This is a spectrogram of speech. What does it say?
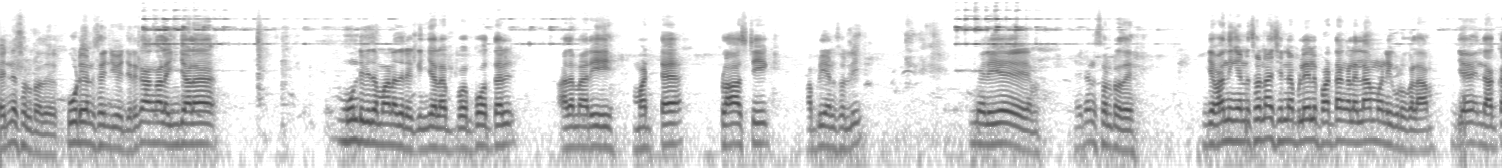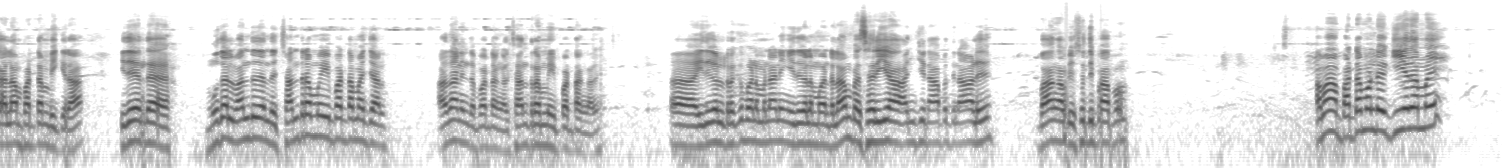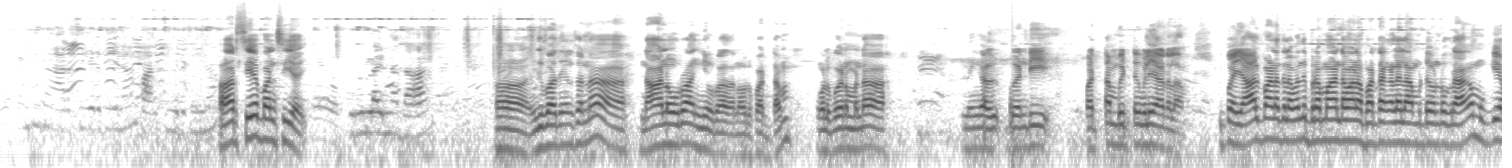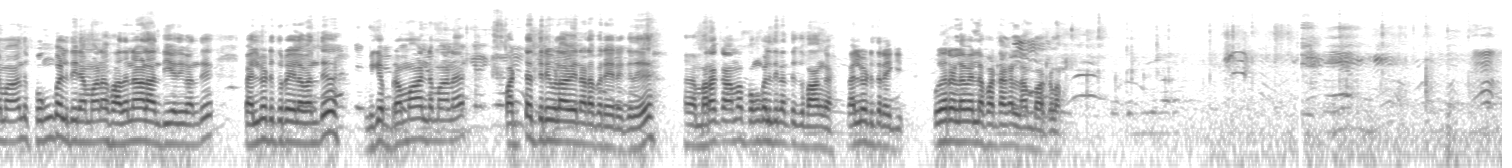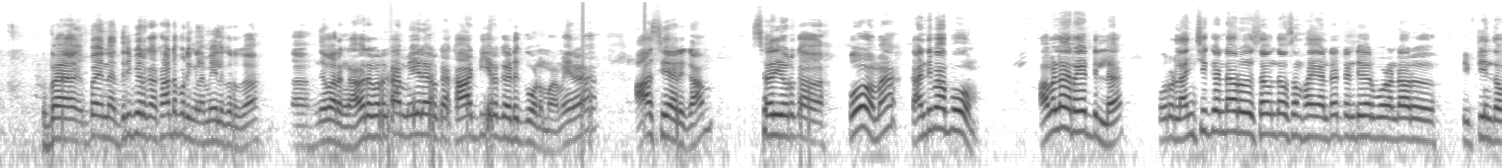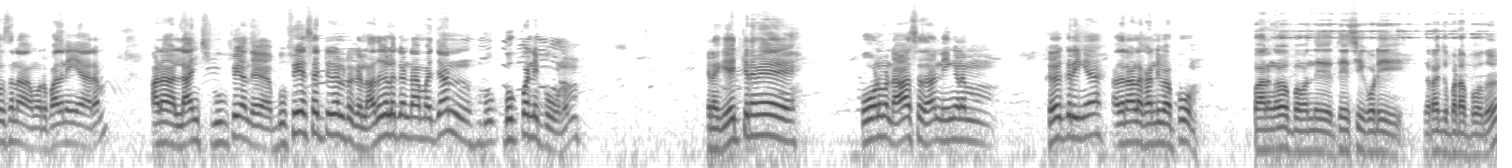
என்ன சொல்கிறது கூட ஒன்று செஞ்சு வச்சுருக்கு. அங்கால இஞ்சால மூன்று விதமானது இருக்குது இஞ்சால போ போத்தல் அதை மாதிரி மட்டை பிளாஸ்டிக் அப்படின்னு சொல்லி உண்மையிலேயே என்னென்னு சொல்கிறது இங்கே வந்தீங்கன்னு சொன்னால் சின்ன பிள்ளைகள் பட்டங்கள் எல்லாம் பண்ணி கொடுக்கலாம். ஏன் இந்த அக்கா எல்லாம் பட்டம் விற்கிறா இதே இந்த முதல் வந்தது அந்த சந்திரமுகி பட்டம் மச்சான். அதான் இந்த பட்டங்கள் சந்திரமுகி பட்டங்கள். இதுகள் இருக்கு. வேணும்னா நீங்கள் இதுகளை பண்ணலாம் இப்போ சரியாக அஞ்சு நாற்பத்தி நாலு. வாங்க அப்படி சுற்றி பார்ப்போம். ஆமாம் பட்டம் பட்டமண்டு கீயதம்மை ஆர்சிஏ பன்சியாய் ஆ இது பார்த்தீங்கன்னு சொன்னால் நானூறுரூவா அஞ்சூறுரூவா தானே ஒரு பட்டம். உங்களுக்கு வேணுமெண்டா நீங்கள் வண்டி பட்டம் விட்டு விளையாடலாம். இப்போ யாழ்ப்பாணத்தில் வந்து பிரம்மாண்டமான பட்டங்கள் எல்லாம் விட்டு கொண்டுருக்காங்க முக்கியமாக வந்து பொங்கல் தினமான பதினாலாம் தேதி வந்து பல்வெட்டுத்துறையில் வந்து மிக பிரம்மாண்டமான பட்ட திருவிழாவே நடைபெற இருக்குது. மறக்காமல் பொங்கல் தினத்துக்கு வாங்க. பல்வெட்டுத்துறைக்கு வேறு லெவலில் பட்டங்கள்லாம் பார்க்கலாம். இப்போ இப்போ என்ன திருப்பி இருக்கா காட்ட போறீங்களா? மேலுக்கு இருக்கா ஆ இந்த பாருங்க. அவர் இருக்கா மேலே இருக்கா காட்டி இருக்க எடுக்கணுமா? மெயினாக ஆசையாக இருக்காம். சரி ஒருக்கா போவோமா? கண்டிப்பாக போவோம். அவ்வளோ ரேட் இல்லை. ஒரு லஞ்சுக்குண்டா ஒரு செவன் தௌசண்ட் ஃபைவ் ஹண்ட்ரட் ரெண்டு பேர் போடண்டா ஒரு ஃபிஃப்டீன் தௌசண்ட் ஆகும் ஒரு பதினையாயிரம். ஆனால் லஞ்ச் புஃபே அந்த புஃபே செட்டுகள் இருக்குல்ல அதுகளுக்குண்டா மச்சான் புக் புக் பண்ணி போகணும்? எனக்கு ஏற்கனவே போகணுமென்ற ஆசை தான். நீங்களும் கேட்குறீங்க அதனால் கண்டிப்பாக போவோம். பாருங்க இப்போ வந்து தேசிய கொடி இறக்கப்பட போகுது.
